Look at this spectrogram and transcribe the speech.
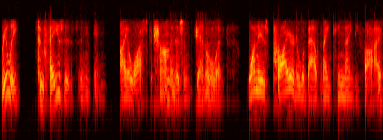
really two phases in, in ayahuasca shamanism generally. One is prior to about 1995,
